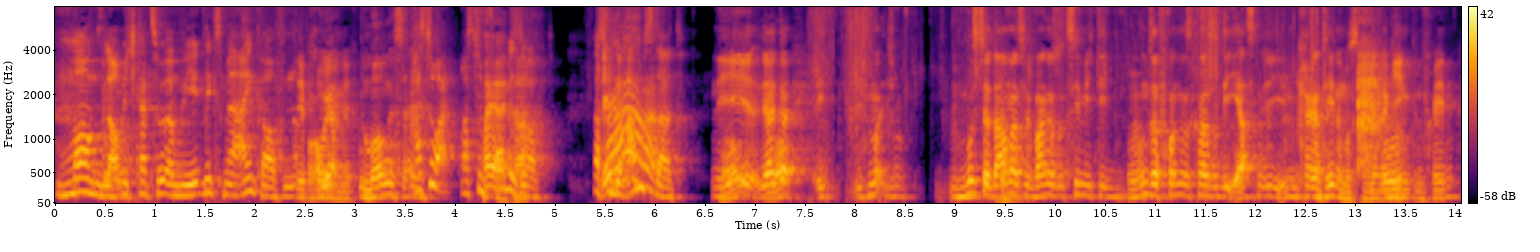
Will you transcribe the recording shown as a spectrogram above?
morgen, glaube ich, kannst du irgendwie nichts mehr einkaufen. Nee, brauche ich ja nicht. Morgen ist Hast du, hast du vorgesorgt? Hast du Ja. gehamstert? Nee, Morgen- ja, da, morgen- ich, ich, ich, ich musste ja damals, wir waren ja so ziemlich, die, unser Freundeskreis so die ersten, die in Quarantäne mussten hier in der Gegend in Frieden.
